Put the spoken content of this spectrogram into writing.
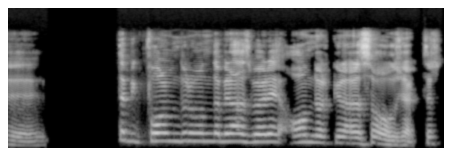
e, tabii form durumunda biraz böyle 14 gün arası olacaktır.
